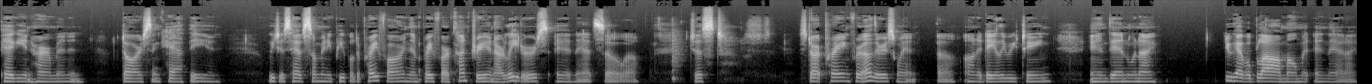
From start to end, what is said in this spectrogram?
Peggy and Herman and Doris and Kathy and we just have so many people to pray for and then pray for our country and our leaders. And that's so uh, just start praying for others when uh, on a daily routine. And then when i do have a blah moment in that i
